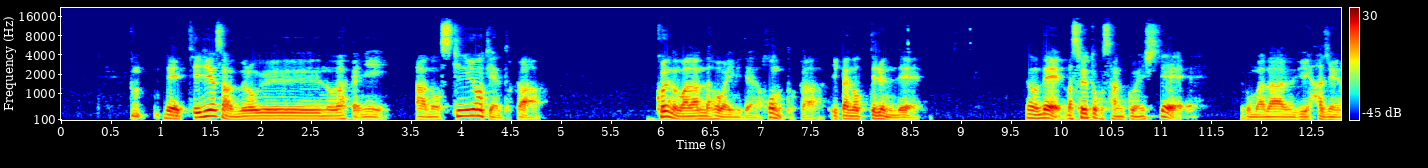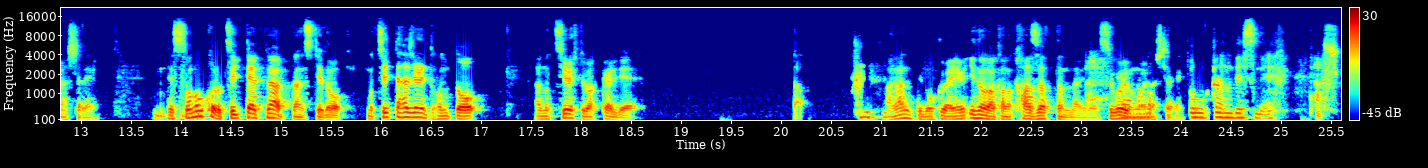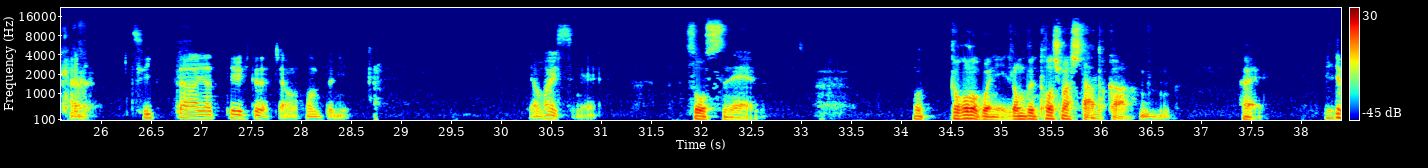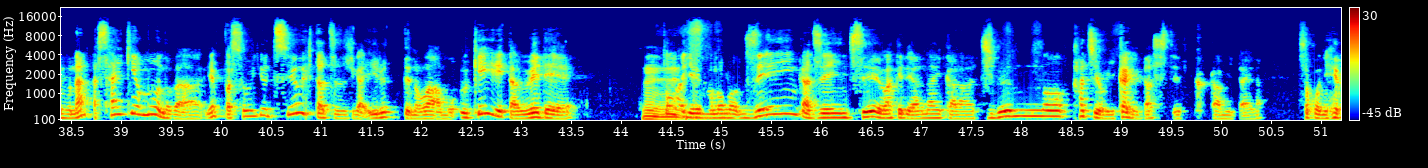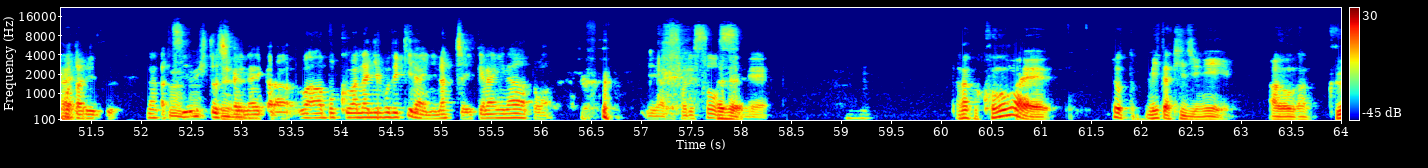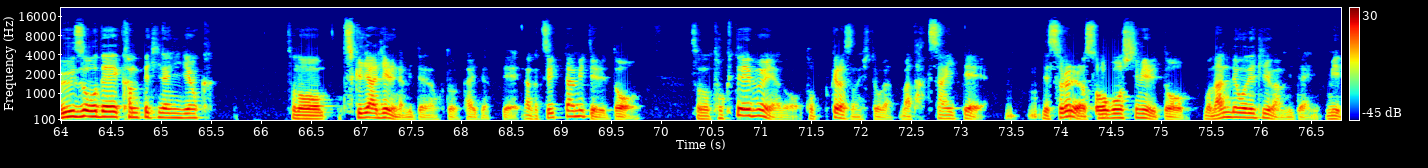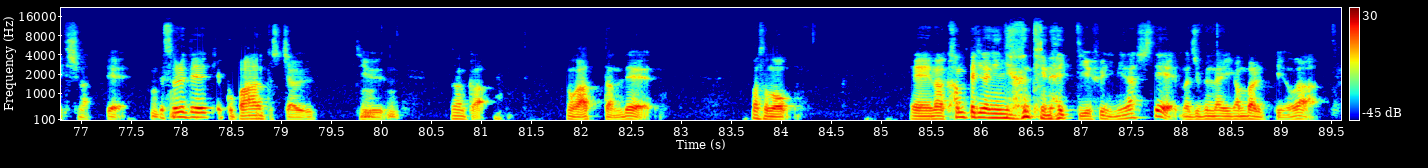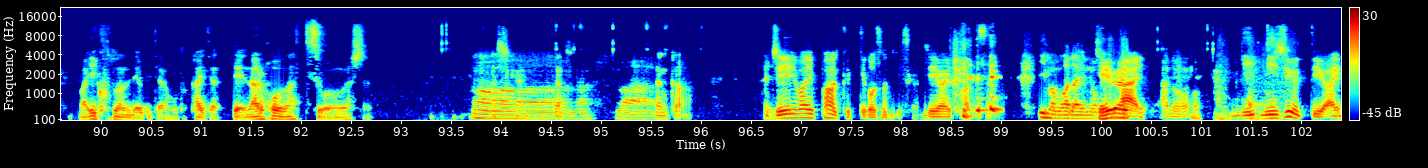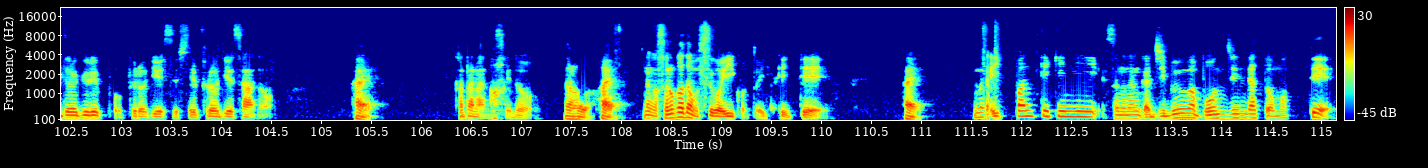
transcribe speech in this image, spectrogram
うんで、TGO さんのブログの中に、あの、スキル要件とか、こういうの学んだ方がいいみたいな本とかいっぱい載ってるんで、なので、まあそういうとこ参考にして、学び始めましたね。で、その頃ツイッターやってなかったんですけど、もうツイッター始めると本当、あの、強い人ばっかりで、あ、あなんて僕は井の中の蛙だったんだ、みたいな、すごい思いましたね。同感ですね。確かに。ツイッターやってる人たちはもう本当に、やばいっすね。そうっすね。もう、どこどこに論文通しましたとか、うんはい。でもなんか最近思うのが、やっぱそういう強い人たちがいるってのはもう受け入れた上で、うん、とはいうものの、全員が全員強いわけではないから、自分の価値をいかに出していくかみたいな、そこにへこたれず、なんか強い人しかいないから、わあ、僕は何もできないになっちゃいけないなとは。いや、それそうっすね。なんかこの前、ちょっと見た記事に、あの、なんか偶像で完璧な人間をか、その、作り上げるなみたいなことが書いてあって、なんかツイッター見てると、その特定分野のトップクラスの人が、まあ、たくさんいて、で、それらを総合してみると、もう何でもできるわみたいに見えてしまって、で、それで結構バーンとしちゃうっていう、うんなんか、のがあったんで、まあその、えー、まあ完璧な人間なんていないっていうふうに見なして、まあ自分なりに頑張るっていうのが、まあいいことなんだよみたいなこと書いてあって、なるほどなってすごい思いました。ま確かにあ確かになまあなんか、はい J.Y. パークってご存知ですか ?J.Y. パークさん。今話題の。J.Y. はい。あの、に20っていうアイドルグループをプロデュースしてるプロデューサーのはい。方なんですけど、なるほど。はい。なんかその方もすごいいいこと言っていて、はい。なんか一般的に、そのなんか自分は凡人だと思って、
